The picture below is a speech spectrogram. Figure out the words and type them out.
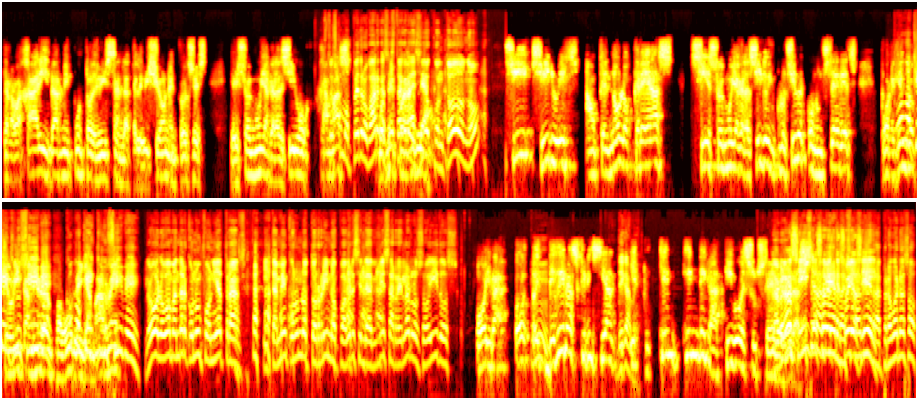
trabajar y dar mi punto de vista en la televisión. Entonces, eh, soy muy agradecido. Jamás como Pedro Vargas, está agradecido a- con todos, ¿no? Sí, sí, Luis, aunque no lo creas, sí estoy muy agradecido, inclusive con ustedes, por ejemplo, ¿Cómo que que ahorita me favor ¿Cómo de que llamarme. inclusive? Luego lo va a mandar con un foniatra y también con un otorrino para ver si le empieza a arreglar los oídos. Oiga, o- Mm. de veras, Cristian, Dígame. ¿qué, negativo es usted? La verdad, sí, Es ya sabe que mierda, soy es una así. mierda, pero bueno, eso,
